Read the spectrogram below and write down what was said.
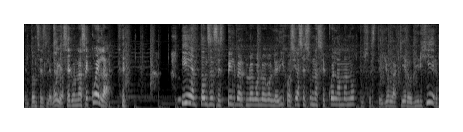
entonces le voy a hacer una secuela. y entonces Spielberg luego luego le dijo, si haces una secuela, mano, pues este yo la quiero dirigir.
